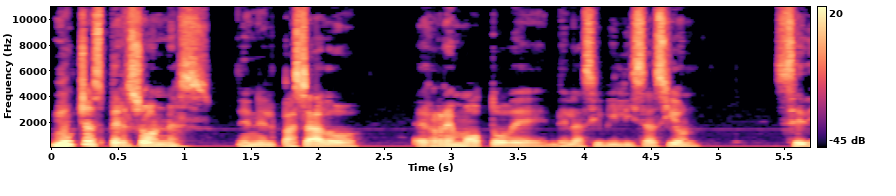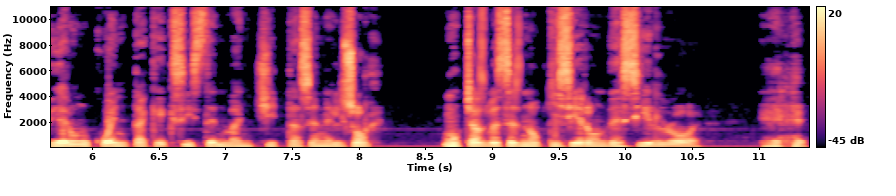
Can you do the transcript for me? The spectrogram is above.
Muchas personas, en el pasado eh, remoto de, la civilización, se dieron cuenta que existen manchitas en el Sol. Muchas veces no quisieron decirlo eh,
